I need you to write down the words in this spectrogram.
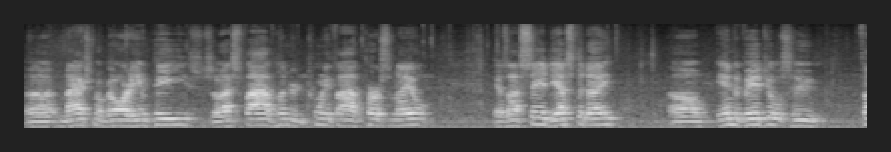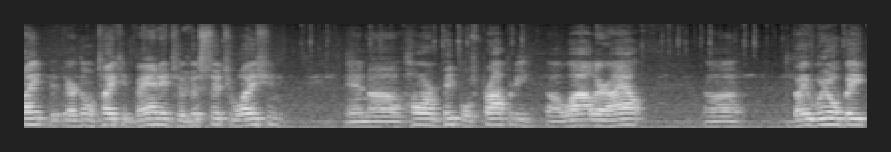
uh, National Guard MPs, so that's 525 personnel. As I said yesterday, uh, individuals who think that they're going to take advantage of this situation and uh, harm people's property uh, while they're out, uh, they will be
